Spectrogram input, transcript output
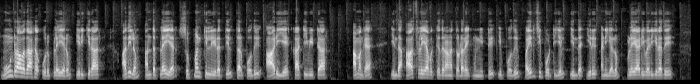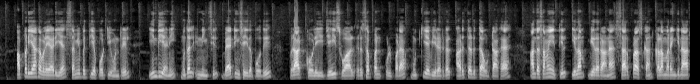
மூன்றாவதாக ஒரு பிளேயரும் இருக்கிறார். அதிலும் அந்த பிளேயர் சுப்மன் கில் இடத்தில் தற்போது ஆடியே காட்டிவிட்டார். அவங்க இந்த ஆஸ்திரேலியாவுக்கு எதிரான தொடரை முன்னிட்டு இப்போது பயிற்சி போட்டியில் இந்த இரு அணிகளும் விளையாடி வருகிறது. அப்படியாக விளையாடிய சமீபத்திய போட்டி ஒன்றில் இந்திய அணி முதல் இன்னிங்ஸில் பேட்டிங் செய்தபோது விராட் கோலி ஜெய்ஸ்வால் ரிஷப்பன் உள்பட முக்கிய வீரர்கள் அடுத்தடுத்து அவுட்டாக அந்த சமயத்தில் இளம் வீரரான சர்ப்ராஸ் கான் களமிறங்கினார்.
